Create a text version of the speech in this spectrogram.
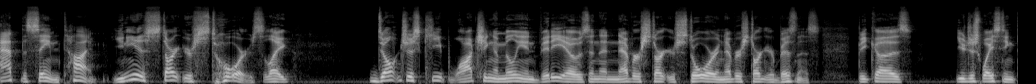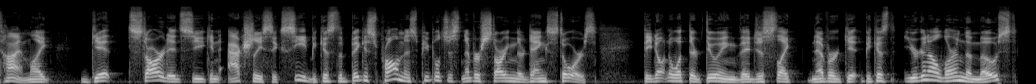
at the same time, you need to start your stores. Like don't just keep watching a million videos and then never start your store and never start your business because you're just wasting time. Like, get started so you can actually succeed because the biggest problem is people just never starting their dang stores. They don't know what they're doing. They just like never get because you're going to learn the most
